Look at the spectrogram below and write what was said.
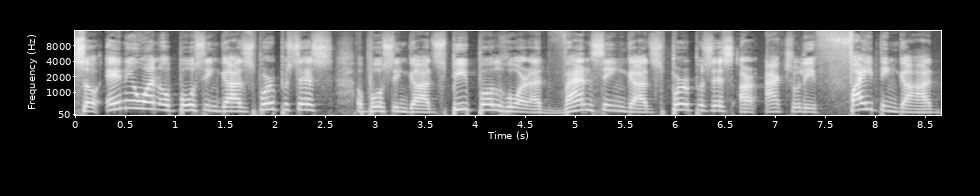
So, anyone opposing God's purposes, opposing God's people who are advancing God's purposes, are actually fighting God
